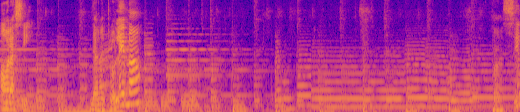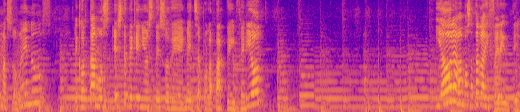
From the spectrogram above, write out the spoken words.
Ahora sí. Ya no hay problema. Así más o menos. Le cortamos este pequeño exceso de mecha por la parte inferior. Y ahora vamos a hacerla diferente.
